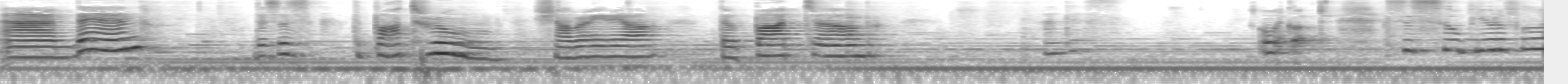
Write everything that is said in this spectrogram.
And then this is the bathroom, shower area, the bathtub, and this. Oh my god, this is so beautiful.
